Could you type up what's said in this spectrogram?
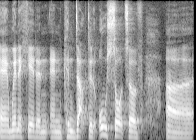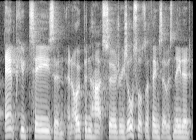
and went ahead and, and conducted all sorts of uh, amputees and, and open heart surgeries, all sorts of things that was needed,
